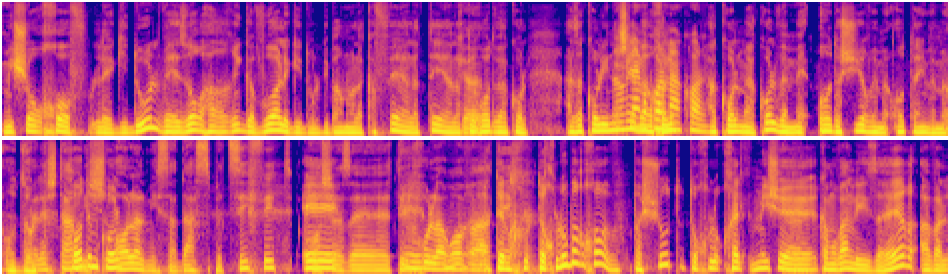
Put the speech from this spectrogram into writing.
מישור חוף לגידול, ואזור הררי גבוה לגידול. דיברנו על הקפה, על התה, על כן. הפירות והכול. אז הקולינריה יש להם הכל מהכל. הכל מהכל, ומאוד עשיר ומאוד טעים ומאוד זול. אבל יש טעם קודם לשאול כל- על מסעדה ספציפית, או אה, שזה תלכו אה, לרוב העתיק? תלכו- תאכלו ברחוב, פשוט תאכלו, חל- מי כן. שכמובן להיזהר, אבל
